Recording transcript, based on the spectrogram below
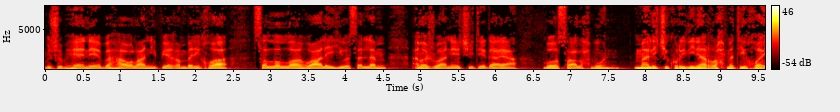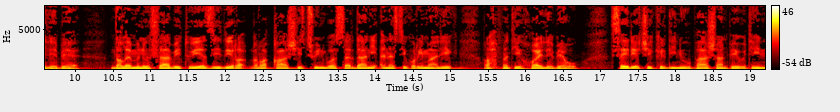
بشوبهێنێ بە هاوەڵانی پێغەمبەری خوا صلی الله علیه وسلم ئەمە جوانێکی تێدایە بۆ صالح بوون مالیکی کوڕی دینار ڕەحمەتی خوای لێبێ دەڵێ من و ثابیت و یەزیدی ڕەقاشی چوین بۆ سەردانی ئەنەسی کوڕی مالیک ڕەحمەتی خوای لێبێ و سەیرێکی کردین و پاشان پێوتین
